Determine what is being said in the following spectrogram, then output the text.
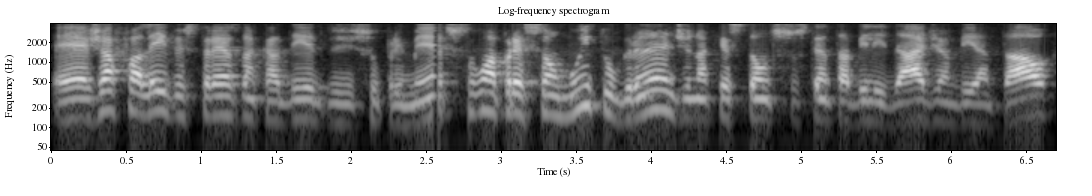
É, já falei do estresse na cadeia de suprimentos, uma pressão muito grande na questão de sustentabilidade ambiental,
